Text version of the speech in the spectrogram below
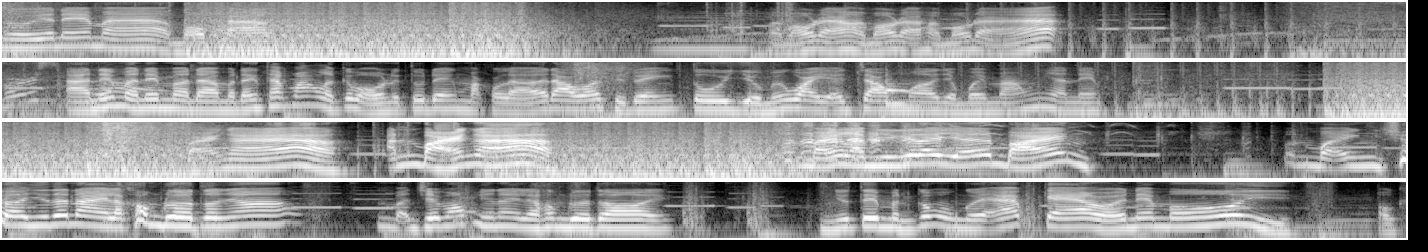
người anh em à một thằng hồi máu đã hồi máu đã hồi máu đã À nếu mà anh em mà nào mà đang thắc mắc là cái bộ này tôi đang mặc là ở đâu á thì đang tôi vừa mới quay ở trong uh, dòng quay máu nha anh em. Bạn à, anh bạn à. Anh bạn làm gì cái đây vậy anh bạn? Anh bạn chơi như thế này là không được rồi nhá. Anh bạn chơi móc như thế này là không được rồi. Như team mình có một người áp cao rồi anh em ơi. Ok,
